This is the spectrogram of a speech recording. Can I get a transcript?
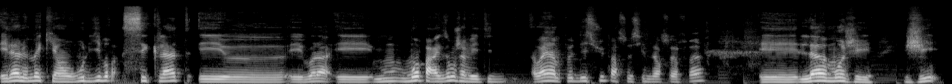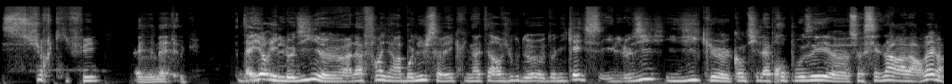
Et là, le mec qui est en roue libre s'éclate et, euh, et voilà. Et moi, par exemple, j'avais été ouais, un peu déçu par ce Silver Surfer. Et là, moi, j'ai j'ai surkiffé euh, le mais- truc. D'ailleurs, il le dit, euh, à la fin, il y a un bonus avec une interview de Donny Cates. Il le dit. Il dit que quand il a proposé ce scénar à Marvel,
